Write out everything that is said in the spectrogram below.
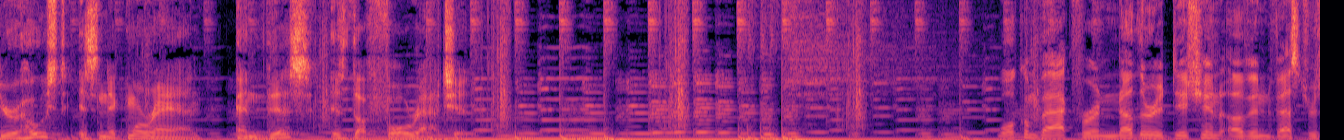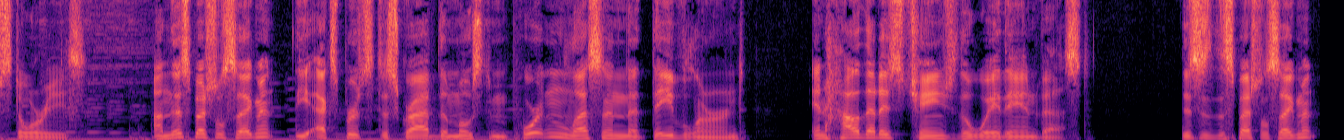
Your host is Nick Moran, and this is The Full Ratchet. Welcome back for another edition of Investor Stories. On this special segment, the experts describe the most important lesson that they've learned and how that has changed the way they invest. This is the special segment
